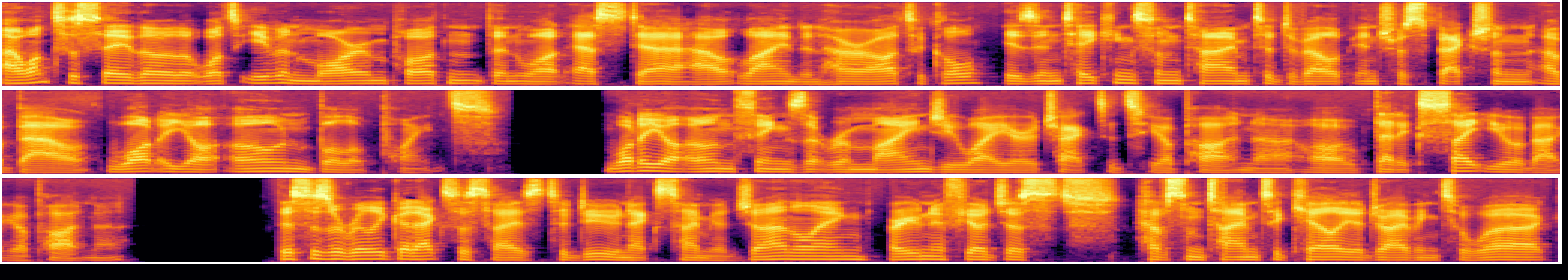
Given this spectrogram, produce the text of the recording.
I want to say, though, that what's even more important than what Esther outlined in her article is in taking some time to develop introspection about what are your own bullet points. What are your own things that remind you why you're attracted to your partner or that excite you about your partner? This is a really good exercise to do next time you're journaling, or even if you're just have some time to kill, you're driving to work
